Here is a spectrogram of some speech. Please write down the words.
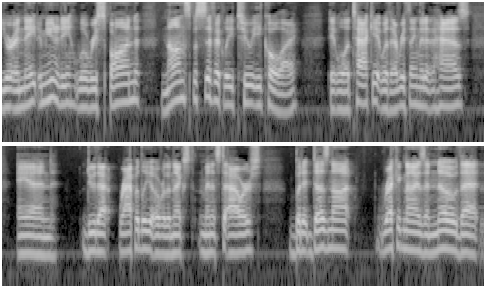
your innate immunity will respond non-specifically to E. coli. It will attack it with everything that it has and do that rapidly over the next minutes to hours, but it does not recognize and know that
